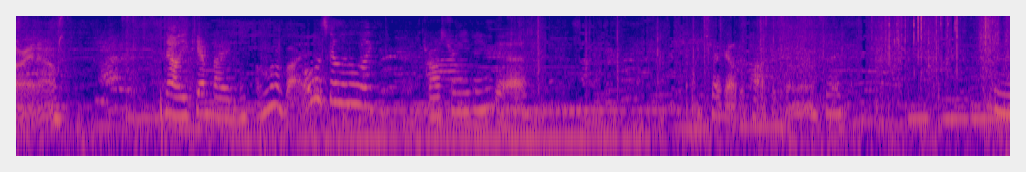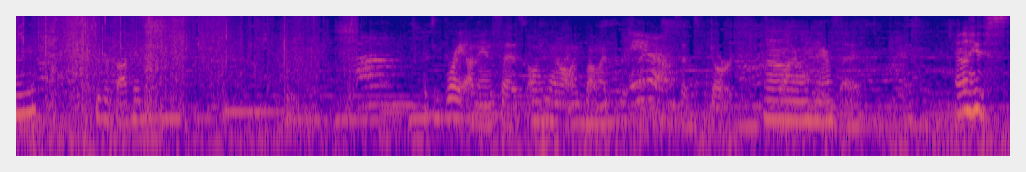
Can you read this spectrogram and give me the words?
right now. No, you can't buy it. I'm gonna buy oh, it. Oh, it's got a little like drawstringy thing. yeah. Check out the pockets on the inside. Mm-hmm. Super pockets. It's bright on the inside. It's only thing I don't like about my purse. Yeah. It's dark. Oh, on the yeah. inside. I like this.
